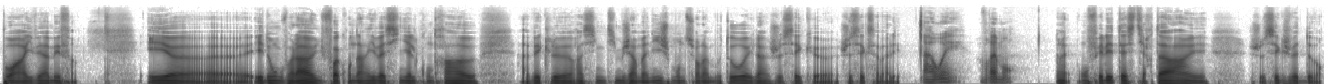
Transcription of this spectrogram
pour arriver à mes fins. Euh, et, donc voilà, une fois qu'on arrive à signer le contrat euh, avec le Racing Team Germany, je monte sur la moto et là je sais que, je sais que ça va aller. Ah ouais, vraiment On fait les tests retard et je sais que je vais être devant.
